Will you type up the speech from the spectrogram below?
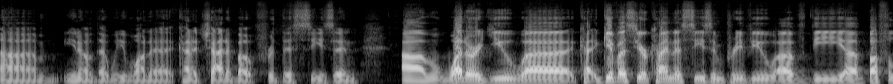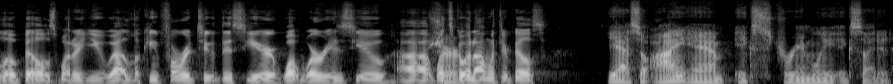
um, you know that we want to kind of chat about for this season. Um, what are you? Uh, give us your kind of season preview of the uh, Buffalo Bills. What are you uh, looking forward to this year? What worries you? Uh, What's going on with your Bills? Yeah, so I am extremely excited.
